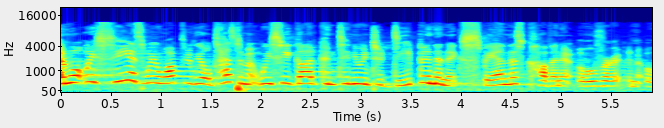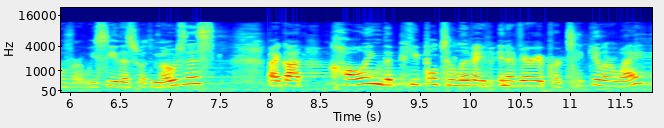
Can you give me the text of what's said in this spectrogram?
And what we see as we walk through the Old Testament, we see God continuing to deepen and expand this covenant over and over. We see this with Moses, by God calling the people to live a, in a very particular way.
